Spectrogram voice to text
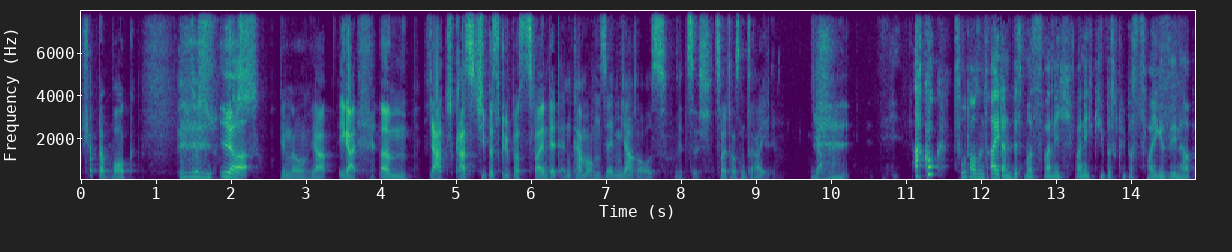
ich hab da Bock. Das, ja. Das, genau, ja, egal. Ähm, ja, krass, Cheapest Creepers 2 und Dead End kamen auch im selben Jahr raus. Witzig, 2003. Ja. Ach, guck, 2003, dann wissen wir es, wann ich, wann ich Jeepers Creepers 2 gesehen habe.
